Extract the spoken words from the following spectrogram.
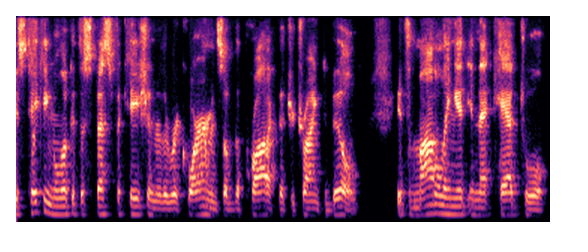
it's taking a look at the specification or the requirements of the product that you're trying to build. It's modeling it in that CAD tool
